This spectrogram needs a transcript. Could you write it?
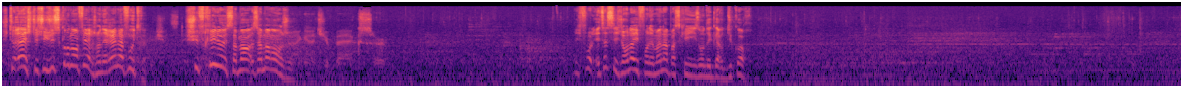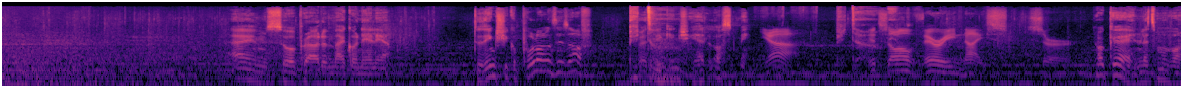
Je te, eh, je te suis jusqu'en enfer, j'en ai rien à foutre. Je suis frileux, ça m'a- ça m'arrange. Ils font, et ça, ces gens-là, ils font les malins parce qu'ils ont des gardes du corps. I'm so proud of my Cornelia. To think she could pull all of this off. Thinking she had lost me. Yeah, Putain. it's all very nice, sir. Okay, let's move on.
